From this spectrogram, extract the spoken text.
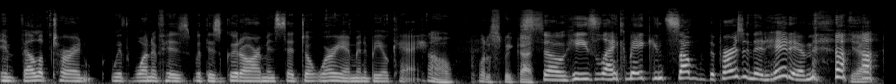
enveloped her in, with one of his with his good arm and said don't worry i'm going to be okay Oh, what a sweet guy. so he's like making some the person that hit him Yeah.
